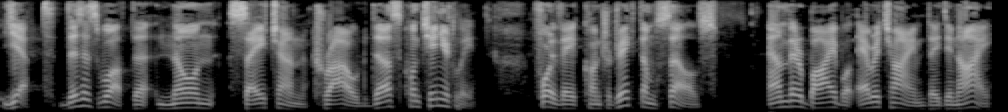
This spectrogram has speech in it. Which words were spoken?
Yet, this is what the non-Satan crowd does continually, for they contradict themselves and their Bible every time they deny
